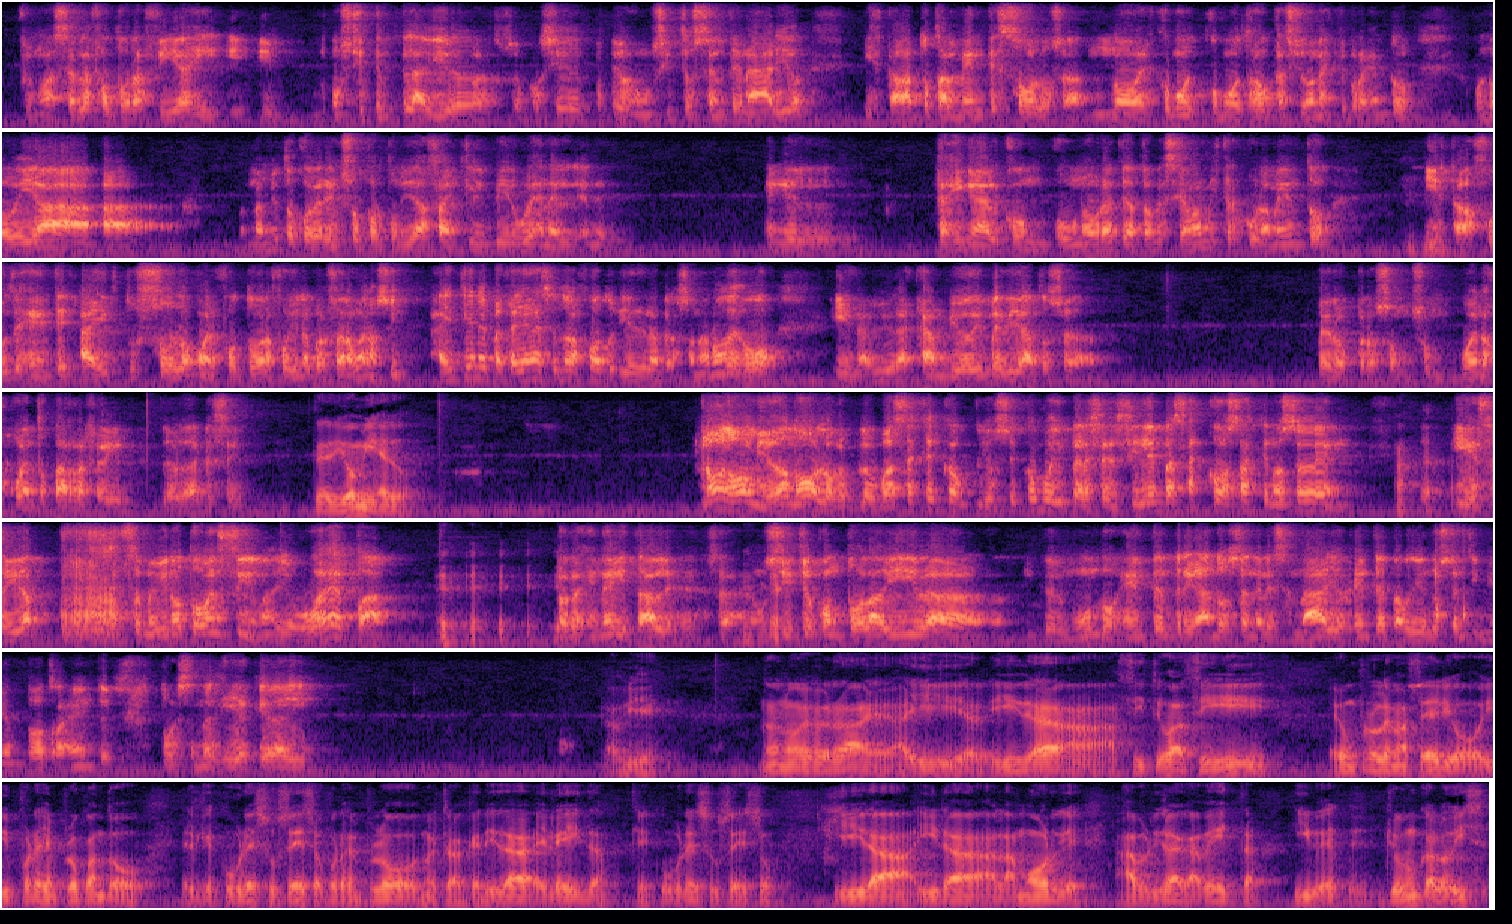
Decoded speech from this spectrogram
fuimos a hacer las fotografías y, y, y no siente la vida. O sea, por cierto, es un sitio centenario estaba totalmente solo. O sea, no es como, como otras ocasiones que, por ejemplo, uno veía a, a me tocó ver en su oportunidad Franklin Birwes en el, en el, en el Cajinal con, con, una obra de teatro que se llama Mister Juramento y estaba full de gente, a ir tú solo con el fotógrafo y una persona, bueno, sí, ahí tiene para que vayan haciendo la foto, y la persona nos dejó y la vida cambió de inmediato, o sea, pero, pero son, son buenos cuentos para referir, de verdad que sí. ¿Te dio miedo? No, no, miedo no, lo que, lo que pasa es que yo soy como hipersensible para esas cosas que no se ven, y enseguida se me vino todo encima, y yo, ¡huepa! Pero es inevitable, en un sitio con toda la vibra del mundo, gente entregándose en el escenario, gente aplaudiendo sentimientos de otra gente, toda esa energía queda ahí. Está bien. No, no, es verdad, eh, ahí eh, ir a, sitios así es un problema serio. Y, por ejemplo, cuando el que cubre suceso, por ejemplo, nuestra querida Eleida, que cubre suceso, ir a, ir a, la morgue, abrir la gaveta y ver, yo nunca lo hice.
